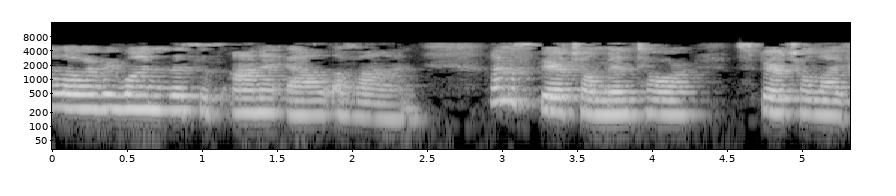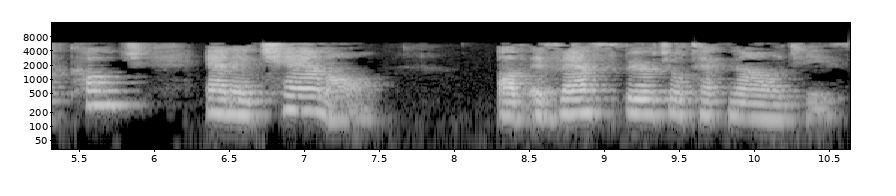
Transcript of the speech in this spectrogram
Hello everyone, this is Anael Ivon. I'm a spiritual mentor, spiritual life coach, and a channel of advanced spiritual technologies.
